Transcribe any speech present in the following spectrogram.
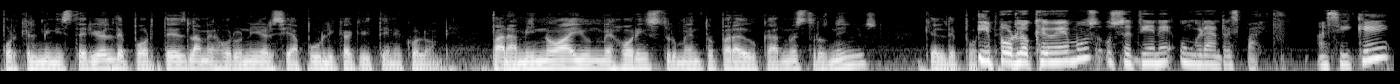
porque el Ministerio del Deporte es la mejor universidad pública que hoy tiene Colombia. Para mí no hay un mejor instrumento para educar a nuestros niños que el deporte. Y por lo que vemos, usted tiene un gran respaldo. Así que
